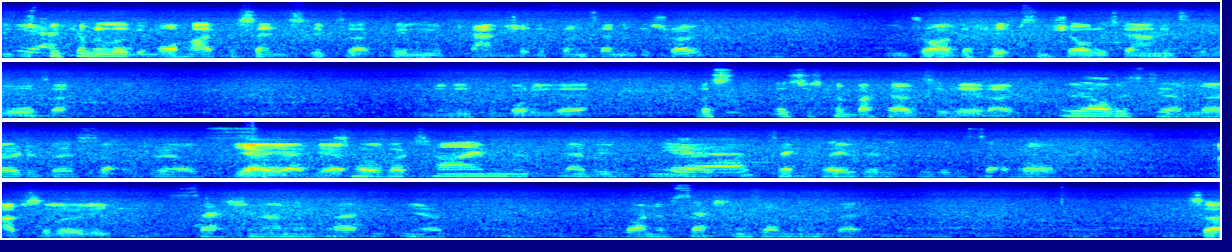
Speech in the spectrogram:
You just Yeah. become a little bit more hypersensitive to that feeling of catch at the front end of the stroke. And drive the hips and shoulders down into the water underneath the body there. Let's let's just come back over to here though. We always do a load of those sort of drills. Yeah, yeah, yeah. So over time, maybe you Yeah. know, particularly we did, we did a sort of whole Absolutely. session on them, uh, you know, run of sessions on them, but. So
